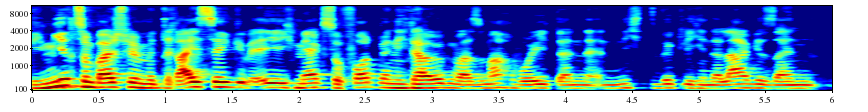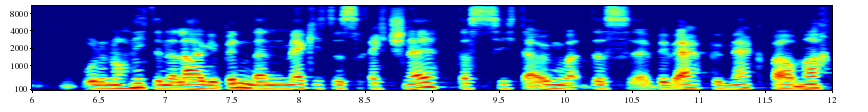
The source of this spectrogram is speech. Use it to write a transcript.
wie mir zum Beispiel mit 30. Ich merke sofort, wenn ich da irgendwas mache, wo ich dann nicht wirklich in der Lage sein oder noch nicht in der Lage bin, dann merke ich das recht schnell, dass sich da irgendwas das äh, bemerkbar macht.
